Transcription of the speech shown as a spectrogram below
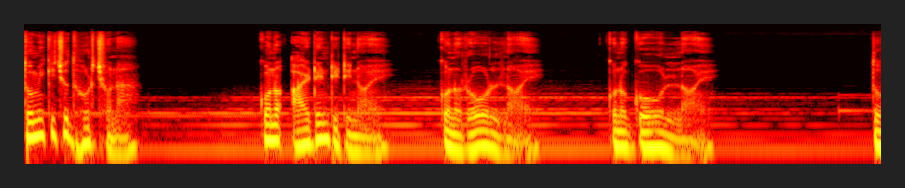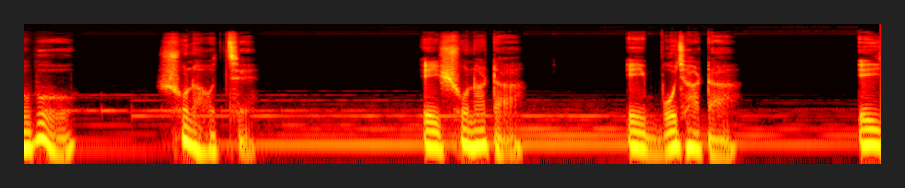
তুমি কিছু ধরছো না। কোনো আইডেন্টিটি নয়, কোনো রোল নয়, কোনো গোল নয়। তবুও শোনা হচ্ছে। এই শোনাটা এই বোঝাটা, এই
